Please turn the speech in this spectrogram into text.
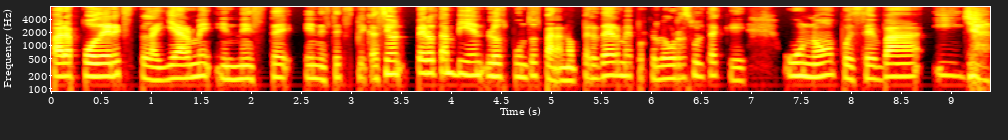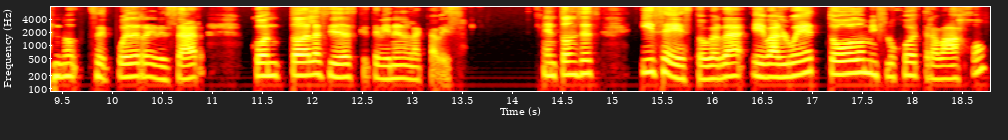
para poder explayarme en, este, en esta explicación, pero también los puntos para no perderme, porque luego resulta que uno pues se va y ya no se puede regresar con todas las ideas que te vienen a la cabeza. Entonces hice esto, ¿verdad? Evalué todo mi flujo de trabajo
